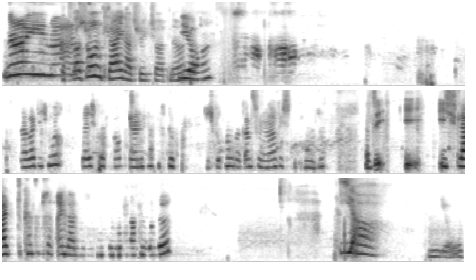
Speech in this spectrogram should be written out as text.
Nein, Das war schon ein kleiner Trickshot, ne? Ja. Na, warte, ich muss aufhören. Ich, hab, ich, be ich bekomme gerade ganz viele Nachrichten. Also, ich, ich, ich lade, du kannst mich dann einladen nach der Runde. Ja. Jo.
